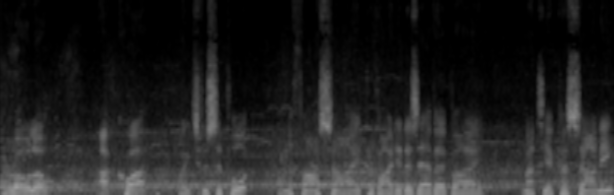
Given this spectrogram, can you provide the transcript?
Parolo, Acquah waits for support on the far side, provided as ever by Mattia Cassani.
